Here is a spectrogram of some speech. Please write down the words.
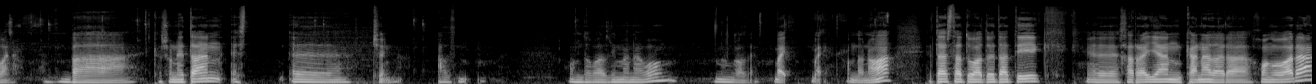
bueno, ba, kasu honetan, ez, e, txin, ondo baldin manago, non gaude, bai, bai, ondo noa. Eta estatu batuetatik e, jarraian Kanadara joango gara,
